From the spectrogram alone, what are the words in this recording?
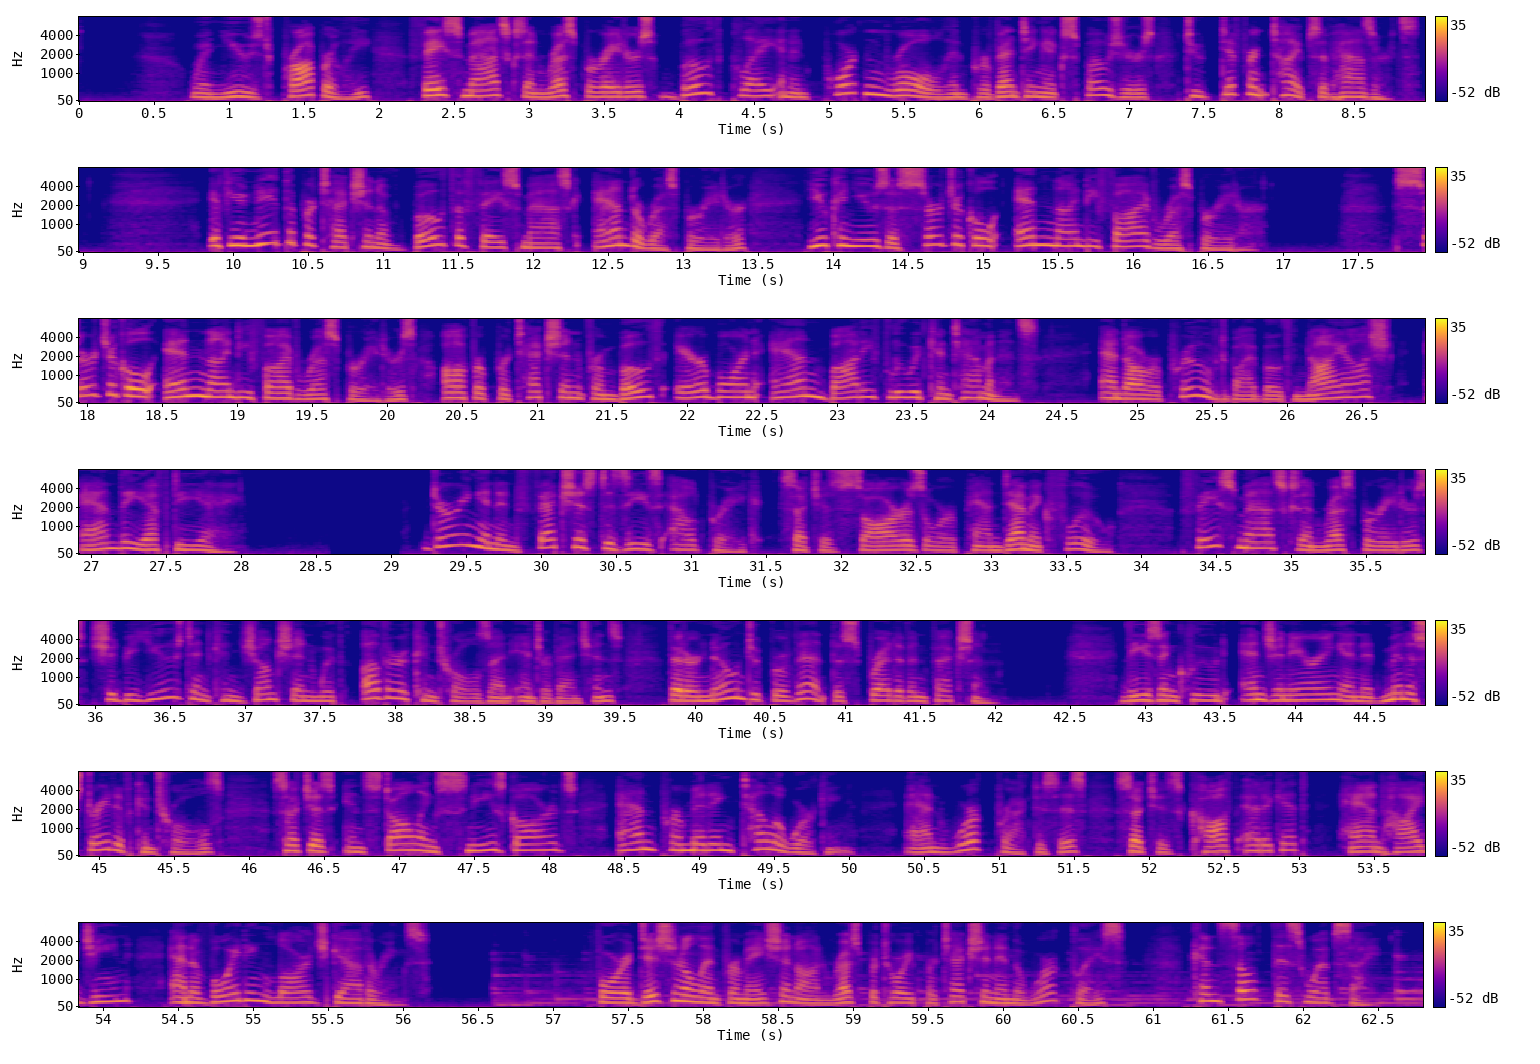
When used properly, face masks and respirators both play an important role in preventing exposures to different types of hazards. If you need the protection of both a face mask and a respirator, you can use a surgical N95 respirator. Surgical N95 respirators offer protection from both airborne and body fluid contaminants and are approved by both NIOSH and the FDA. During an infectious disease outbreak, such as SARS or pandemic flu, face masks and respirators should be used in conjunction with other controls and interventions that are known to prevent the spread of infection. These include engineering and administrative controls, such as installing sneeze guards and permitting teleworking, and work practices such as cough etiquette, hand hygiene, and avoiding large gatherings. For additional information on respiratory protection in the workplace, consult this website.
